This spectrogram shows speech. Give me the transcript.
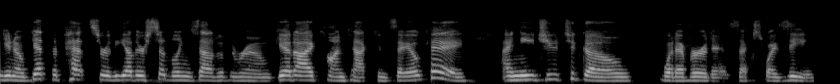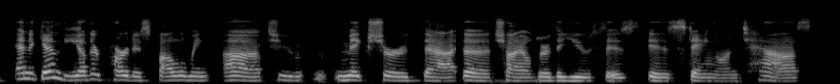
you know get the pets or the other siblings out of the room. Get eye contact and say okay i need you to go whatever it is, XYZ. And again, the other part is following up to make sure that the child or the youth is is staying on task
